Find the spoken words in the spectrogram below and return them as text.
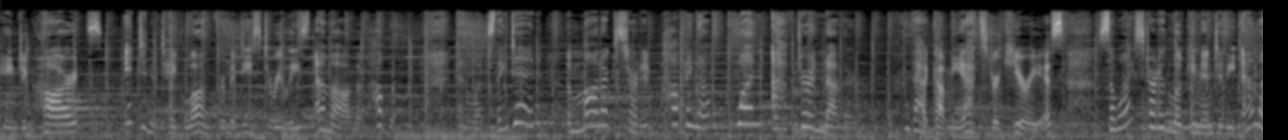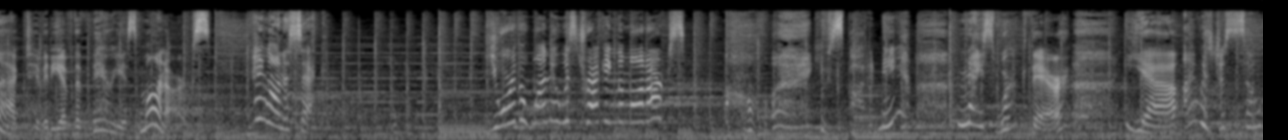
changing hearts. It didn't take long for Madicce to release Emma on the public. And once they did, the monarchs started popping up one after another. That got me extra curious, so I started looking into the Emma activity of the various monarchs. Hang on a sec. You're the one who was tracking the monarchs? Oh, you spotted me? Nice work there. Yeah, I was just so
